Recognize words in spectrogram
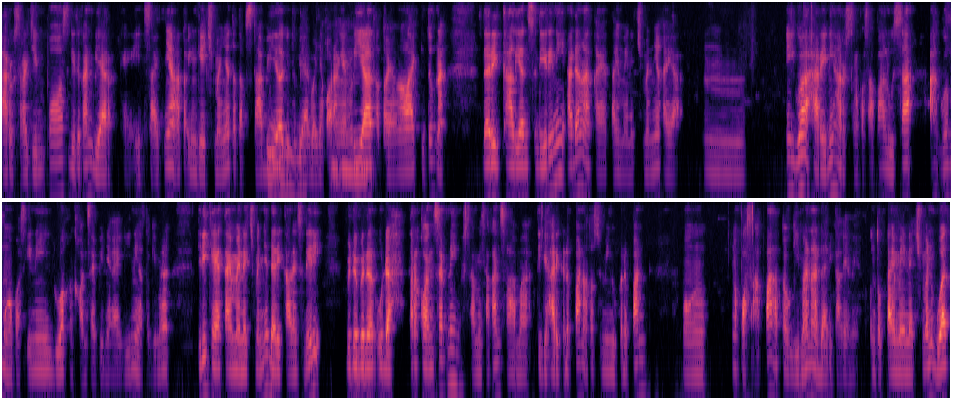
harus rajin post gitu kan, biar kayak insight-nya atau engagement-nya tetap stabil Hmm. gitu, biar banyak orang yang Hmm. lihat atau yang like gitu. Nah, dari kalian sendiri nih ada nggak kayak time management-nya kayak hmm, nih gue hari ini harus ngepost apa lusa ah gue mau ngepost ini gue konsepinnya kayak gini atau gimana. Jadi kayak time managementnya dari kalian sendiri bener-bener udah terkonsep nih misalkan selama tiga hari ke depan atau seminggu ke depan mau ngepost apa atau gimana dari kalian ya untuk time management buat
